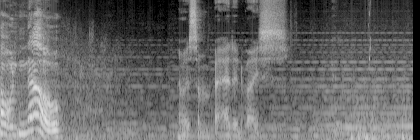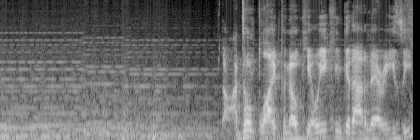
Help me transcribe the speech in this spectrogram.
Oh no! That was some bad advice. Aw, don't lie, Pinocchio. You can get out of there easy.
